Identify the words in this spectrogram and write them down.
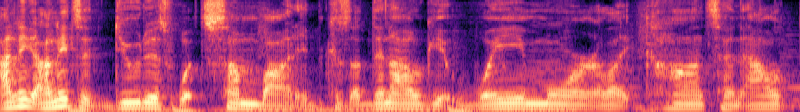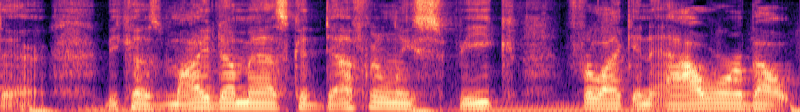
I need I need to do this with somebody because then I'll get way more like content out there because my dumbass could definitely speak for like an hour about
